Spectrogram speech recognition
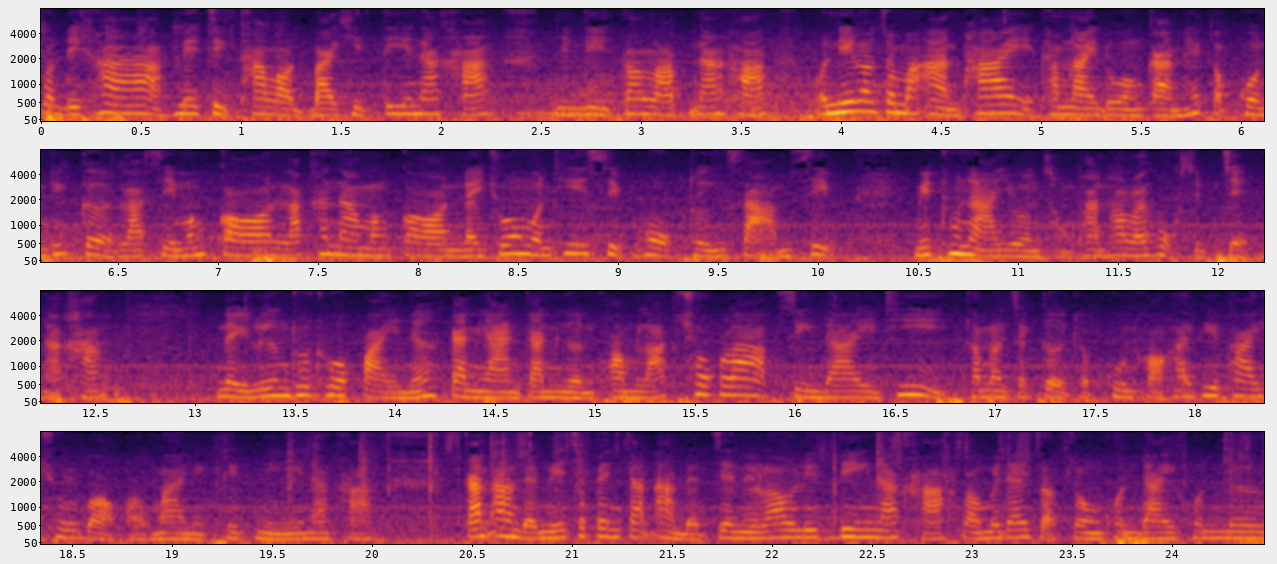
สวัสดีค่ะเมจิกทาร์ลอตบายคิตตี้นะคะ ยินดีต้อนรับนะคะ วันนี้เราจะมาอ่านไพ่ทำนายดวงกันให้กับคนที่เกิดราศีมังกร ลัคนามังกร ในช่วงวันที่ 16 ถึง 30 มิถุนายน 2567 นะคะ ในเรื่องทั่ว ๆ ไปเนอะการงานการเงินความรักโชคลาภสิ่งใดที่กำลังจะเกิดกับคุณขอให้พี่ไพ่ช่วยบอกออกมาในคลิปนี้นะคะ การอ่านแบบนี้จะเป็นการอ่านแบบ general reading นะคะ เราไม่ได้เจาะจงคนใดคนหนึ่ง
